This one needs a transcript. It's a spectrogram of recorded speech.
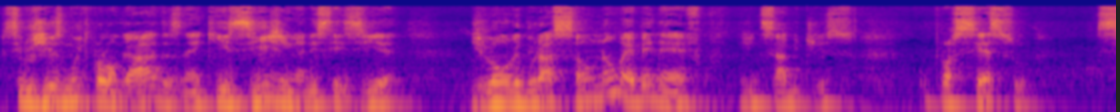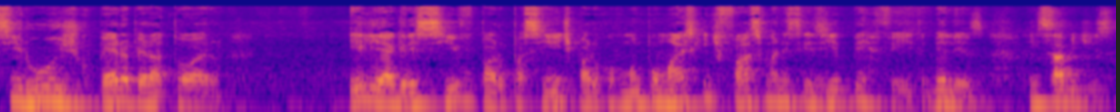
cirurgias muito prolongadas, né, que exigem anestesia de longa duração, não é benéfico, a gente sabe disso. O processo cirúrgico, perioperatório, ele é agressivo para o paciente, para o corpo humano, por mais que a gente faça uma anestesia perfeita, beleza, a gente sabe disso.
